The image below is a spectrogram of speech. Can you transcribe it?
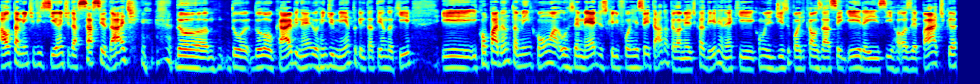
altamente viciante da saciedade do, do, do low carb, né? O rendimento que ele está tendo aqui. E, e comparando também com a, os remédios que ele foi receitado pela médica dele, né? Que, como ele disse, pode causar cegueira e cirrose hepática,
